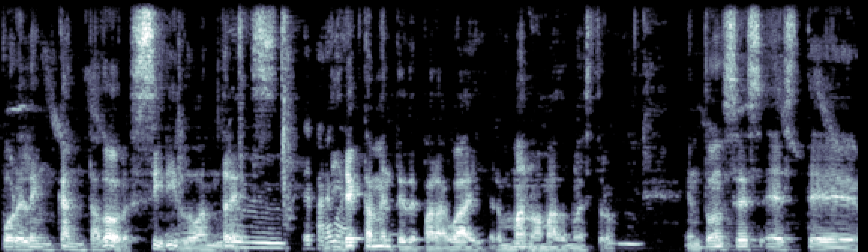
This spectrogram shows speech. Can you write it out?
por el encantador Cirilo Andrés, mm, directamente de Paraguay, hermano amado nuestro. Mm. Entonces, este,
